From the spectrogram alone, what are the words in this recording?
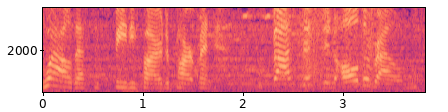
Wow, that's a speedy fire department. Fastest in all the realms.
